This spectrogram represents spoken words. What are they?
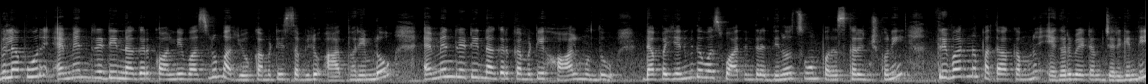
Bilapur M N Reddy Nagar colony వాసులు మరియు కమిటీ సభ్యులు ఆధ్వర్యంలో M N Reddy Nagar committee hall ముందు డెబ్బై ఎనిమిదవ స్వాతంత్ర దినోత్సవం పురస్కరించుకుని త్రివర్ణ పతాకంను ఎగరవేయటం జరిగింది.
